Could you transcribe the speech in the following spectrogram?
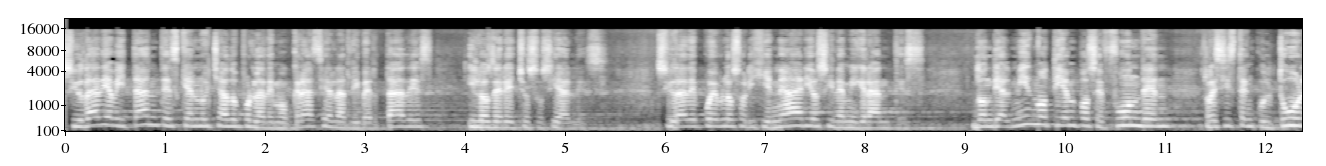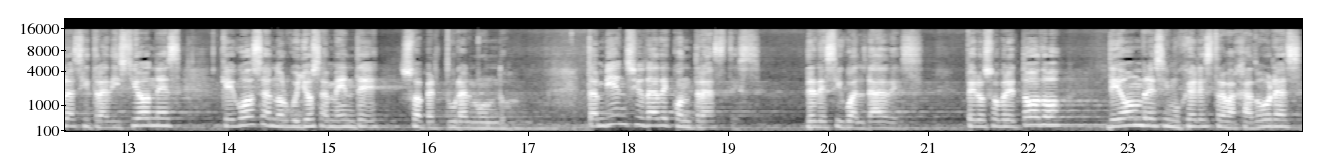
ciudad de habitantes que han luchado por la democracia, las libertades y los derechos sociales, ciudad de pueblos originarios y de migrantes, donde al mismo tiempo se funden, resisten culturas y tradiciones que gozan orgullosamente su apertura al mundo. También ciudad de contrastes, de desigualdades, pero sobre todo de hombres y mujeres trabajadoras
